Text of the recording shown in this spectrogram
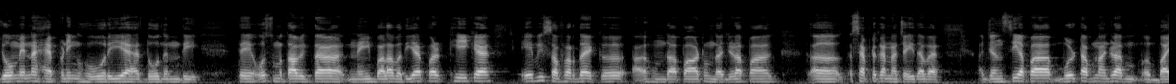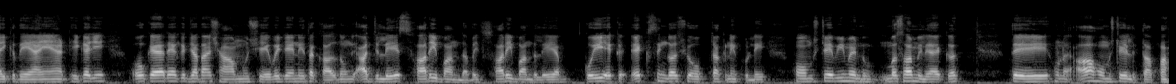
ਜੋ ਮੇਰੇ ਨਾਲ ਹੈਪਨਿੰਗ ਹੋ ਰਹੀ ਹੈ ਦੋ ਦਿਨ ਦੀ। ਤੇ ਉਸ ਮੁਤਾਬਿਕ ਤਾਂ ਨਹੀਂ ਬਾਲਾ ਵਧੀਆ, ਪਰ ਠੀਕ ਹੈ, ਇਹ ਵੀ ਸਫ਼ਰ ਦਾ ਇੱਕ ਹੁੰਦਾ ਪਾਰਟ ਹੁੰਦਾ ਜਿਹੜਾ ਆਪਾਂ ਅਕਸੈਪਟ ਕਰਨਾ ਚਾਹੀਦਾ ਵਾ। ਏਜੰਸੀ ਆਪਾਂ ਬੁਲਟ ਆਪਣਾ ਜਿਹੜਾ ਬਾਈਕ ਦੇ ਆਏ ਆ, ਠੀਕ ਹੈ ਜੀ। ਉਹ ਕਹਿ ਰਹੇ ਆ ਕਿ ਜਾਂ ਤਾਂ ਸ਼ਾਮ ਨੂੰ 6 ਵਜੇ, ਨਹੀਂ ਤਾਂ ਕੱਲ ਦੂੰਗੇ ਅੱਜ ਲੇ ਸਾਰੀ ਬੰਦ ਆ ਬਈ, ਸਾਰੀ ਬੰਦ ਲੇ ਆ। ਕੋਈ ਇੱਕ ਇੱਕ ਸਿੰਗਲ ਸ਼ੋਪ ਤੱਕ ਨਹੀਂ ਖੁੱਲੀ। ਹੋਮ ਸਟੇ ਵੀ ਮੈਨੂੰ ਮਸਾ ਮਿਲਿਆ ਇੱਕ। ਤੇ ਹੁਣ ਆਹ ਹੋਮ ਸਟੇ ਲਿੱਤਾ ਆਪਾਂ।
